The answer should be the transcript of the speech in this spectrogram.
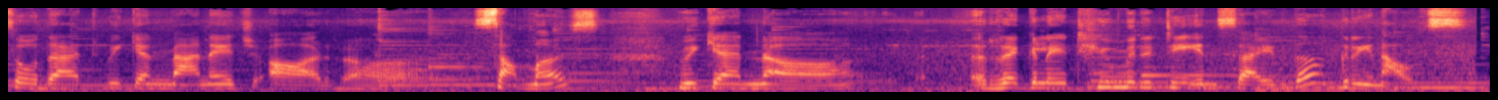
so that we can manage our summers. We can regulate humidity inside the greenhouse.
